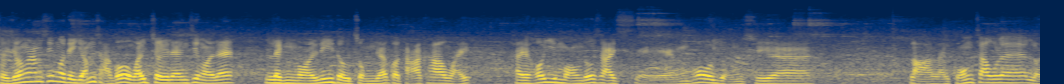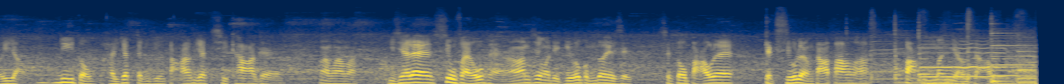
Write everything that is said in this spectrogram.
除咗啱先我哋飲茶嗰個位最靚之外咧，另外呢度仲有一個打卡位，係可以望到晒成棵榕樹啊！嗱嚟廣州咧旅遊呢度係一定要打一次卡嘅，啱唔啱啊？而且咧消費好平啊！啱先我哋叫咗咁多嘢食，食到飽咧，極少量打包啊，百五蚊有找。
